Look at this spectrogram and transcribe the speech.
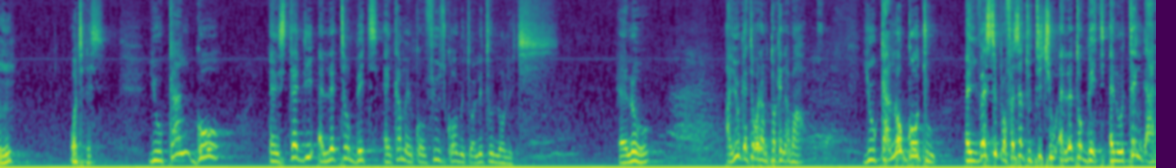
Hmm? Watch this. You can't go and study a little bit and come and confuse God with your little knowledge. Hello? Are you getting what I'm talking about? You cannot go to a university professor to teach you a little bit and you think that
